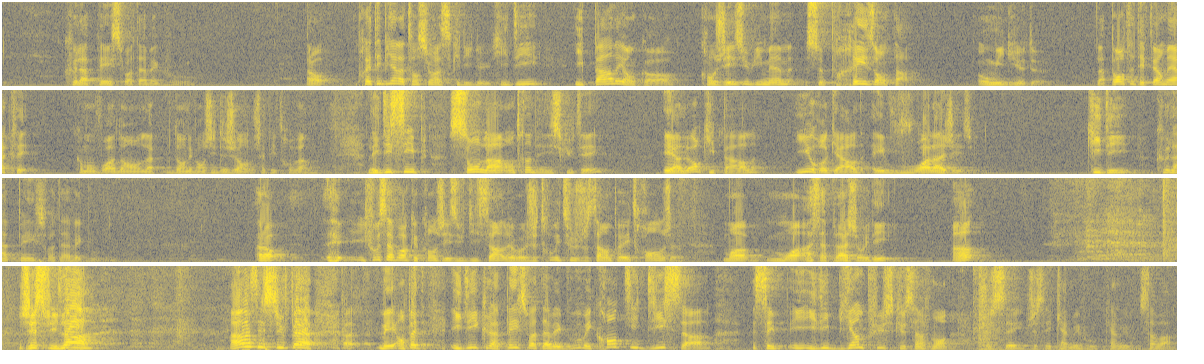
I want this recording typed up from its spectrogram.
que la paix soit avec vous. Alors, prêtez bien attention à ce qu'il dit. Il dit, il parlait encore quand Jésus lui-même se présenta au milieu d'eux. La porte était fermée à clé, comme on voit dans l'évangile de Jean, chapitre 20. Les disciples sont là en train de discuter, et alors qu'ils parlent, ils regardent et voilà Jésus, qui dit que la paix soit avec vous. Alors, il faut savoir que quand Jésus dit ça, je trouvais toujours ça un peu étrange. Moi, moi à sa place, j'aurais dit, hein? Je suis là ah, c'est super. Euh, mais en fait, il dit que la paix soit avec vous, mais quand il dit ça, il dit bien plus que simplement je sais, je sais, calmez-vous, calmez-vous, ça va.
